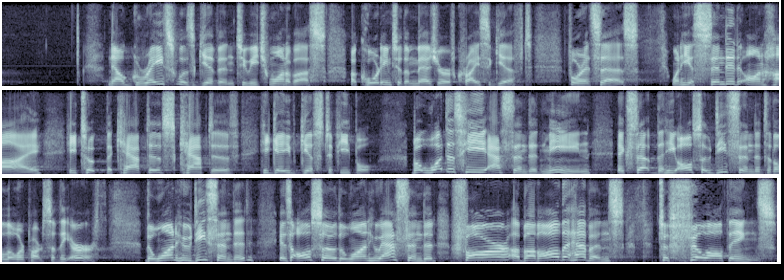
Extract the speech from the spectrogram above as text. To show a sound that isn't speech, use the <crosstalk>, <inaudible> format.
Now, grace was given to each one of us according to the measure of Christ's gift. For it says, when he ascended on high, he took the captives captive, he gave gifts to people. But what does he ascended mean except that he also descended to the lower parts of the earth? The one who descended is also the one who ascended far above all the heavens to fill all things.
